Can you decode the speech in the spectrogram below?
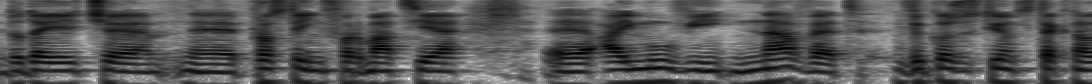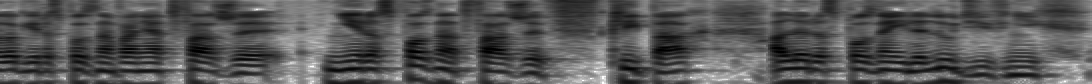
dodajecie e, proste informacje. E, iMovie, nawet wykorzystując technologię rozpoznawania twarzy, nie rozpozna twarzy w klipach, ale rozpozna, ile ludzi w nich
